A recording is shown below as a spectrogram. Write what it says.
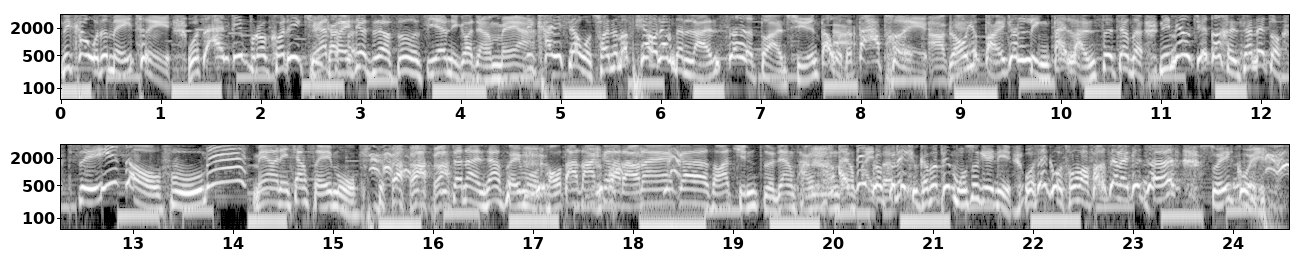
你看我的美腿，我是 anti broccoli，你的看腿就只有十五 cm，你跟我讲没啊你？看一下我穿那么漂亮的蓝色短裙到我的大腿，啊然后又绑一个领带蓝色这样的，你没有觉得很像那种水手服咩？没有，你像水母，你真的很像水母，头大大个，然后那个什么裙子这样长长这样 Andy 摆着。Broccoli Q 看吧，变魔术给你，我现在给我头发放下来变成水鬼。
